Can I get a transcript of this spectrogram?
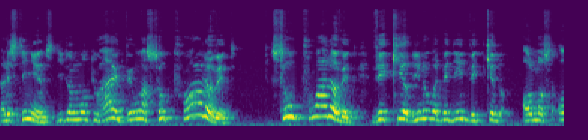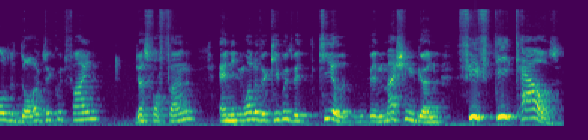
Palestinians didn't want to hide. They were so proud of it. So proud of it. They killed, you know what they did? They killed almost all the dogs they could find just for fun. And in one of the kibbutz, they killed with a machine gun 50 cows.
